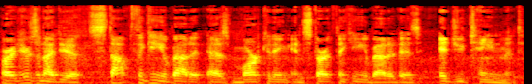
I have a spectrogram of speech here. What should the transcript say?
All right, here's an idea. Stop thinking about it as marketing and start thinking about it as edutainment.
